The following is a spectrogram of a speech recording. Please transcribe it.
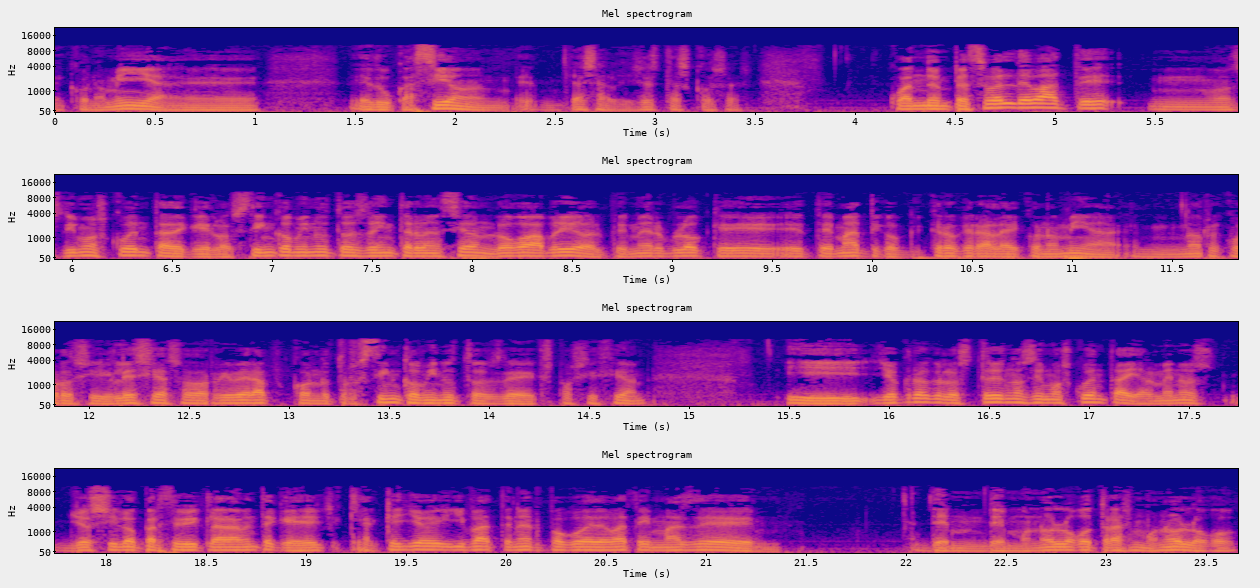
economía, eh, educación, ya sabéis, estas cosas. Cuando empezó el debate, nos dimos cuenta de que los cinco minutos de intervención, luego abrió el primer bloque eh, temático, que creo que era la economía, no recuerdo si Iglesias o Rivera, con otros cinco minutos de exposición. Y yo creo que los tres nos dimos cuenta, y al menos yo sí lo percibí claramente, que, aquello iba a tener poco de debate y más de monólogo tras monólogo.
